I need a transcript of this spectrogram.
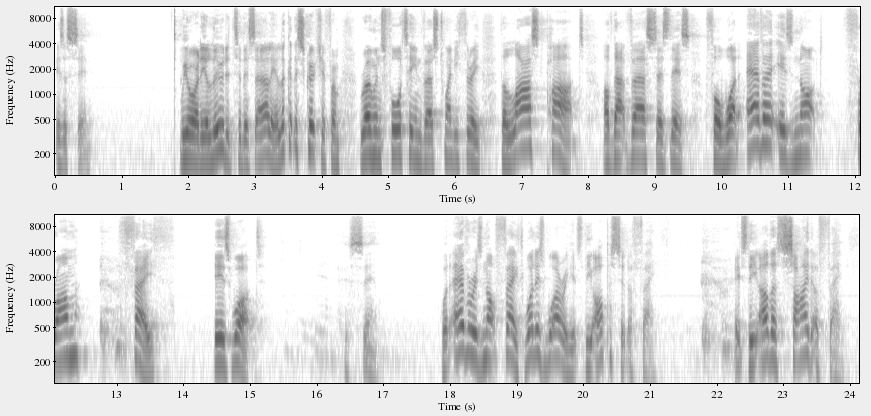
is a sin. We already alluded to this earlier. Look at the scripture from Romans 14, verse 23. The last part of that verse says this For whatever is not from faith is what? Is sin. Whatever is not faith, what is worry? It's the opposite of faith, it's the other side of faith.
